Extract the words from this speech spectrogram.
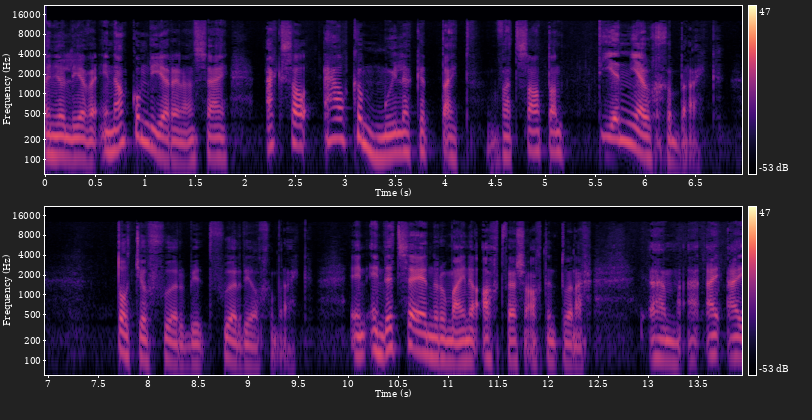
in jou lewe. En dan kom die Here en dan sê hy ek sal elke moeilike tyd wat Satan teen jou gebruik tot jou voorbeeld voordeel gebruik. En en dit sê in Romeine 8 vers 28. Ehm um, hy hy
